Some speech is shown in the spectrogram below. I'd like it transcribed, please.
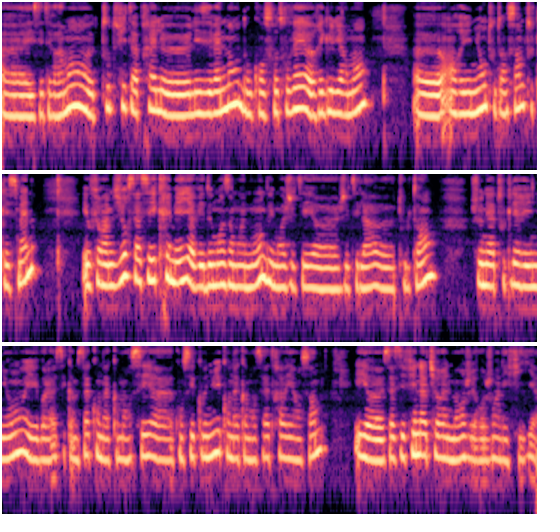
et c'était vraiment tout de suite après les événements, donc on se retrouvait régulièrement en réunion tout ensemble toutes les semaines. Et au fur et à mesure, ça s'est écrémé. Il y avait de moins en moins de monde et moi, j'étais euh, j'étais là euh, tout le temps. Je venais à toutes les réunions et voilà, c'est comme ça qu'on a commencé, qu'on s'est connus et qu'on a commencé à travailler ensemble. Et euh, ça s'est fait naturellement. J'ai rejoint les filles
